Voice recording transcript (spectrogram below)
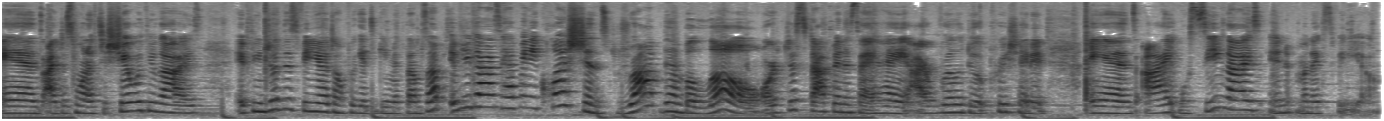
and I just wanted to share with you guys. If you enjoyed this video, don't forget to give me a thumbs up. If you guys have any questions, drop them below or just stop in and say, hey, I really do appreciate it. And I will see you guys in my next video.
